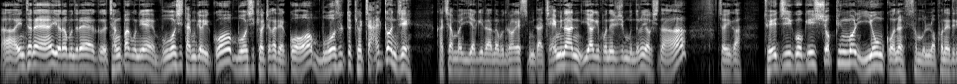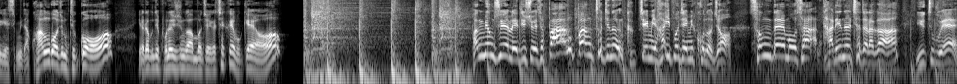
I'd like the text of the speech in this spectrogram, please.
아, 인터넷 여러분들의 그 장바구니에 무엇이 담겨 있고 무엇이 결제가 됐고 무엇을 또 결제할 건지 같이 한번 이야기 나눠보도록 하겠습니다. 재미난 이야기 보내주신 분들은 역시나 저희가 돼지고기 쇼핑몰 이용권을 선물로 보내드리겠습니다. 광고 좀 듣고 여러분들이 보내주신 거 한번 저희가 체크해 볼게요. 박명수의 레디쇼에서 빵빵 터지는 극재미 하이퍼재미 코너죠. 성대모사 달인을 찾아라가 유튜브에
